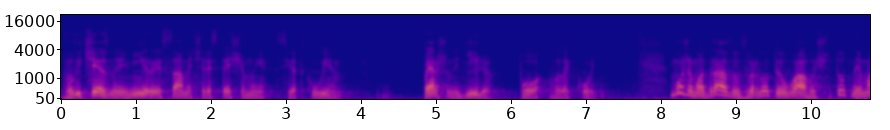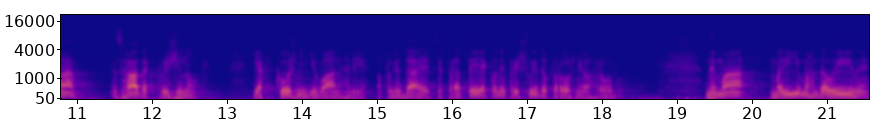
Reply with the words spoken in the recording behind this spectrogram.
величезною мірою, саме через те, що ми святкуємо першу неділю по Великодню. Можемо одразу звернути увагу, що тут нема згадок про жінок, як в кожній Євангелії оповідається про те, як вони прийшли до порожнього гробу. Нема Марії Магдалини,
